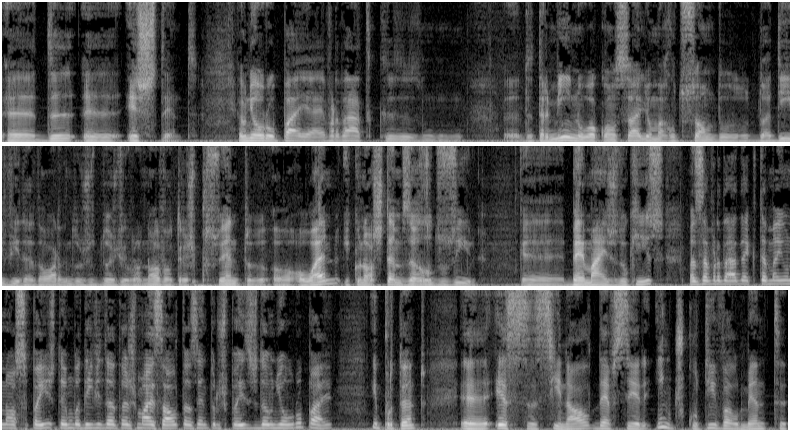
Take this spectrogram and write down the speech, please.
uh, de uh, excedente. A União Europeia é verdade que determina ou aconselha uma redução do, da dívida da ordem dos 2,9% ou 3% ao, ao ano e que nós estamos a reduzir eh, bem mais do que isso, mas a verdade é que também o nosso país tem uma dívida das mais altas entre os países da União Europeia. E, portanto, eh, esse sinal deve ser indiscutivelmente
